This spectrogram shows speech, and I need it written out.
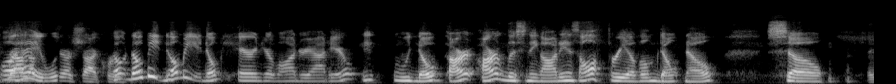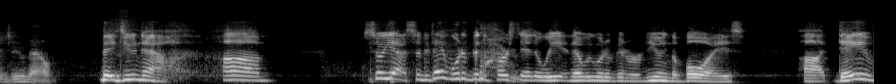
Well, Round hey, we, the chair shot crew. don't, don't be, don't be, don't be airing your laundry out here. We, we know our our listening audience, all three of them, don't know, so They do now. They do now. Um, so yeah, so today would have been the first day that we that we would have been reviewing the boys. Uh, Dave,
